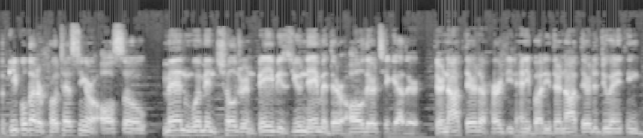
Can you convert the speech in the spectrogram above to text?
The people that are protesting are also men, women, children, babies, you name it. They're all there together. They're not there to hurt anybody. They're not there to do anything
